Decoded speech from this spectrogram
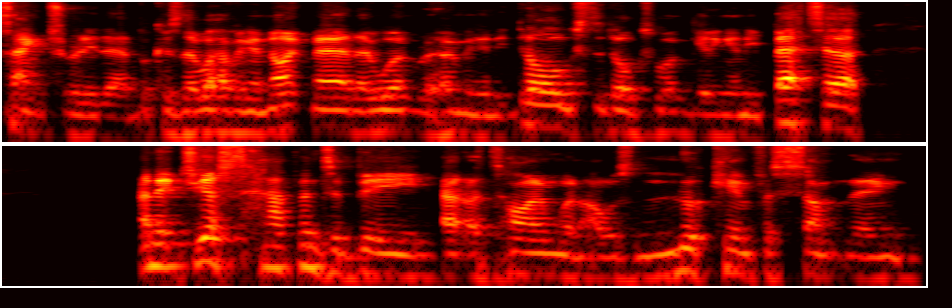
sanctuary there because they were having a nightmare. They weren't rehoming any dogs. The dogs weren't getting any better. And it just happened to be at a time when I was looking for something.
